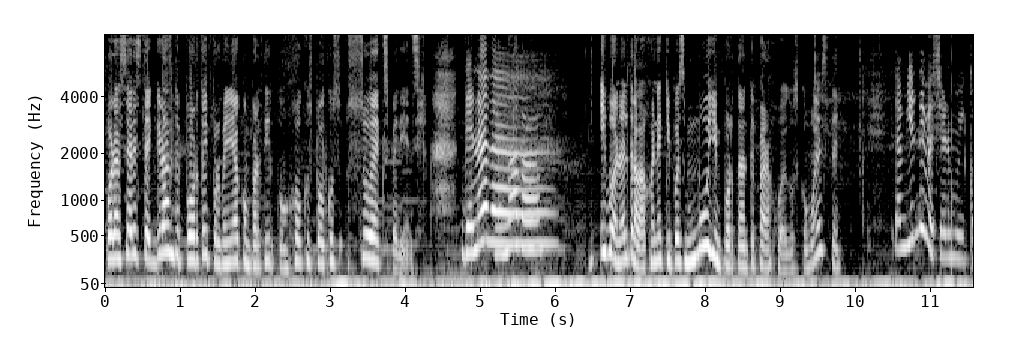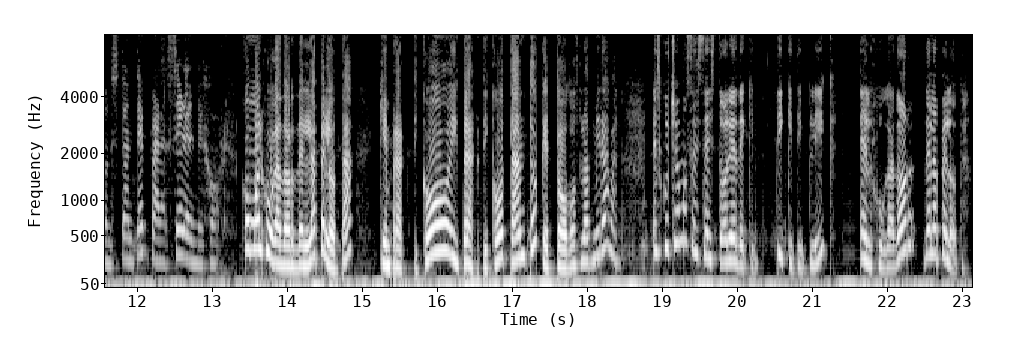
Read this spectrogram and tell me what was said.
por hacer este gran deporte y por venir a compartir con Hocus Pocus su experiencia. De nada. Y bueno, el trabajo en equipo es muy importante para juegos como este. También debe ser muy constante para ser el mejor. Como el jugador de la pelota, quien practicó y practicó tanto que todos lo admiraban. Escuchemos esta historia de Ki- Tikitiplic, el jugador de la pelota.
